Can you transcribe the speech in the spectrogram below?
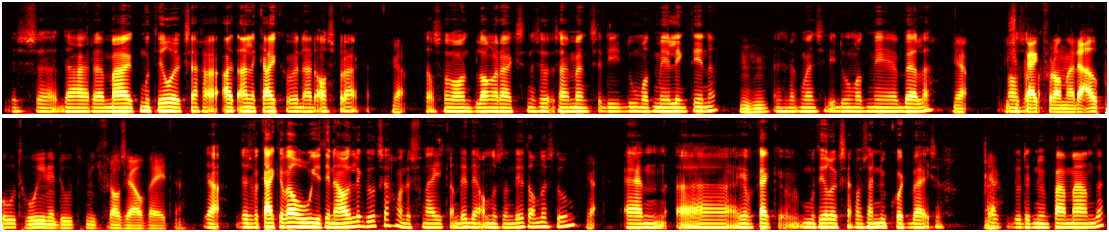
Dus eh, daar, eh, maar ik moet heel eerlijk zeggen, uiteindelijk kijken we naar de afspraken. Ja. Dat is gewoon het belangrijkste. Er zijn mensen die doen wat meer LinkedIn. Mhm. En er zijn ook mensen die doen wat meer bellen. Dus je Als- kijkt vooral naar de output, hoe je het doet, moet je vooral zelf weten. Ja, dus we kijken wel hoe je het inhoudelijk doet, zeg maar. Dus van, hey, je kan dit anders doen, dit anders doen. Ja. En eh, kijken, ik moet heel eerlijk zeggen, we zijn nu kort bezig. Ja. Ik doe dit nu een paar maanden.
